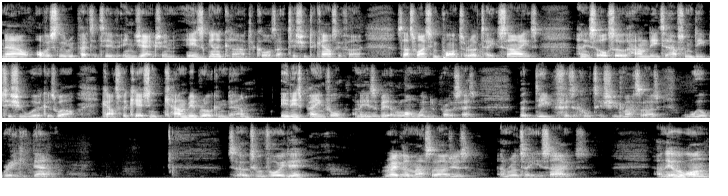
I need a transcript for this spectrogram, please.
Now, obviously, repetitive injection is going to start to cause that tissue to calcify. So that's why it's important to rotate sites, and it's also handy to have some deep tissue work as well. Calcification can be broken down. It is painful, and it is a bit of a long-winded process, but deep physical tissue massage will break it down. So to avoid it, regular massages and rotate your sides. And the other one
